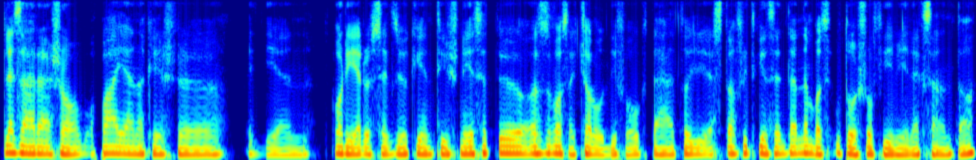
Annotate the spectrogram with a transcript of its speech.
lezárása a pályának, és egy ilyen karrier összegzőként is nézhető, az valószínűleg csalódni fog, tehát hogy ezt a Fritkin szerintem nem az utolsó filmjének szánta,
